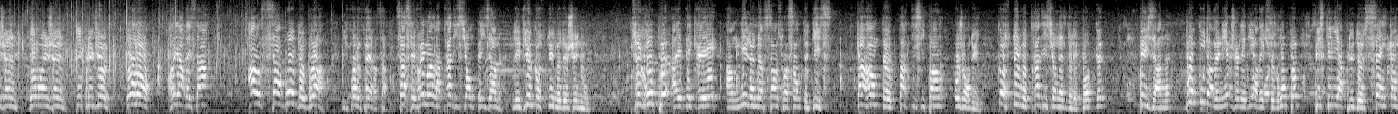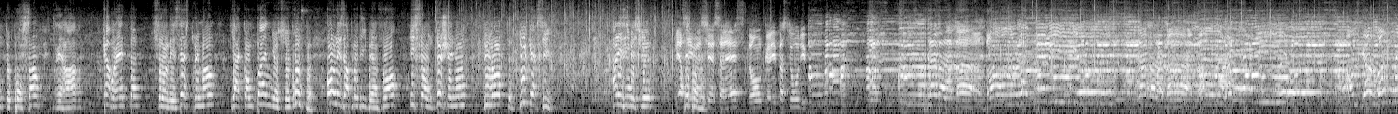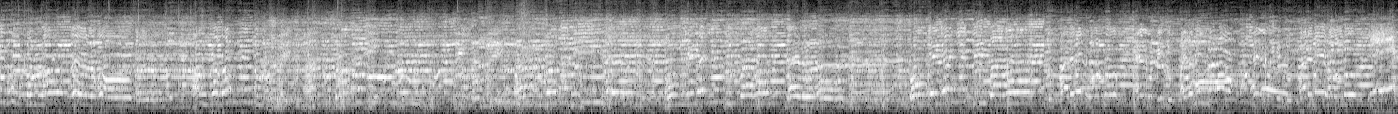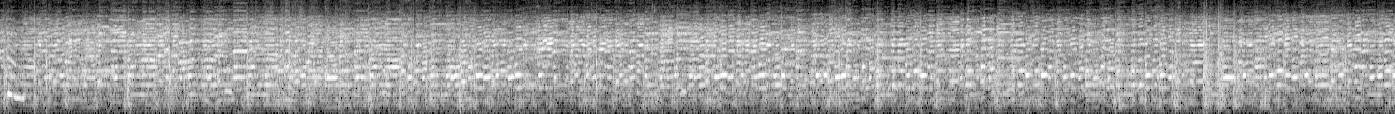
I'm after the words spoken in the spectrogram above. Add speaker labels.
Speaker 1: des jeunes, des moins jeunes, des plus vieux. Et alors, regardez ça, en sabot de bois. Il faut le faire, ça. Ça, c'est vraiment la tradition paysanne, les vieux costumes de chez nous. Ce groupe a été créé en 1970. 40 participants aujourd'hui. Costumes traditionnels de l'époque, paysanne, beaucoup d'avenir, je l'ai dit, avec ce groupe, puisqu'il y a plus de 50%, très rare, cabrettes sont les instruments qui accompagnent ce groupe. On les applaudit bien fort, ils sont de chez nous, du Lot, du Quercy. Allez-y, messieurs.
Speaker 2: Merci, monsieur Salès. Donc, les pastoraux du... Bayramı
